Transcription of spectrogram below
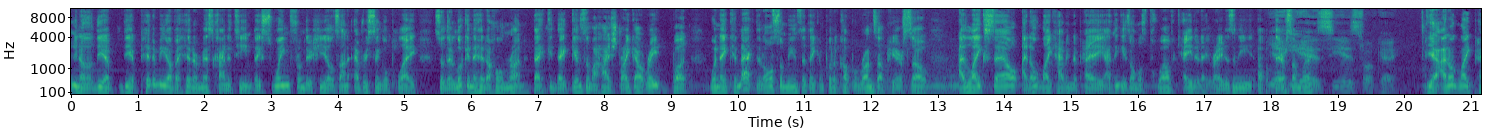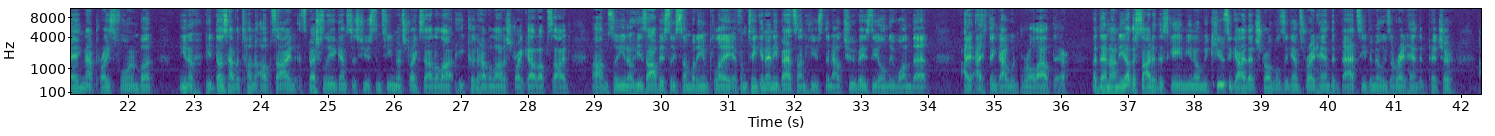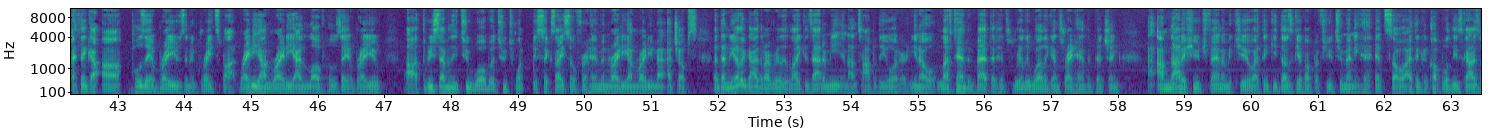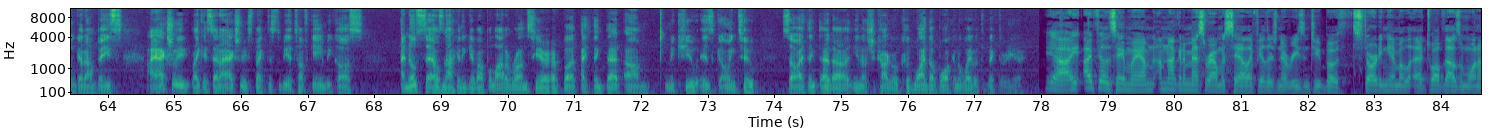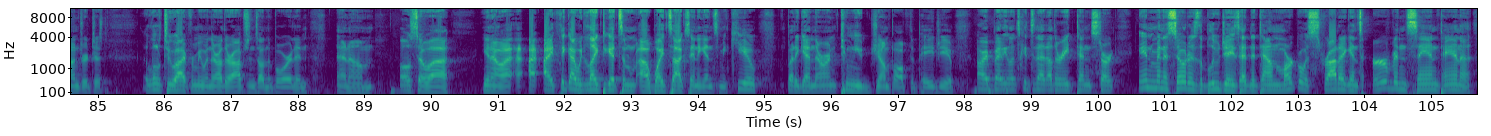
you know the the epitome of a hit or miss kind of team. They swing from their heels on every single play, so they're looking to hit a home run. That that gives them a high strikeout rate, but when they connect, it also means that they can put a couple runs up here. So I like Sale. I don't like having to pay. I think he's almost 12k today, right? Isn't he up yeah, there somewhere? He is. He is 12k. Yeah, I don't like paying that price for him, but you know, he does have a ton of upside, especially against this Houston team that strikes out a lot. He could have a lot of strikeout upside. Um, so, you know, he's obviously somebody in play. If I'm taking any bats on Houston, Altuve's the only one that I, I think I would roll out there. And then on the other side of this game, you know, McHugh's a guy that struggles against right-handed bats, even though he's a right-handed pitcher. I think uh, uh Jose Abreu's in a great spot. Righty on righty, I love Jose Abreu. Uh, 372 Woba, 226 ISO for him in righty on righty matchups. And then the other guy that I really like is Adam Eaton on top of the order. You know, left handed bat that hits really well against right handed pitching. I'm not a huge fan of McHugh. I think he does give up a few too many hits. So I think a couple of these guys will get on base. I actually, like I said, I actually expect this to be a tough game because I know Sale's not going to give up a lot of runs here, but I think that um, McHugh is going to. So I think that uh, you know Chicago could wind up walking away with the victory here. Yeah, I, I feel the same way. I'm I'm not going to mess around with Sale. I feel there's no reason to. Both starting him at twelve thousand one hundred just a little too high for me when there are other options on the board, and and um also uh you know I I, I think I would like to get some uh, White Sox in against McHugh. But again, there aren't too many jump off the page here. All right, Benny, let's get to that other 8 10 start in Minnesota as the Blue Jays head into town. Marco Estrada against Ervin Santana.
